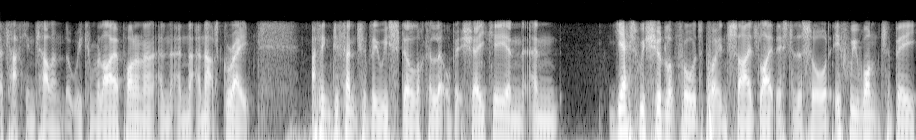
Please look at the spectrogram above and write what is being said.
attacking talent that we can rely upon, and and and, and that's great. I think defensively we still look a little bit shaky, and and yes, we should look forward to putting sides like this to the sword. If we want to be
